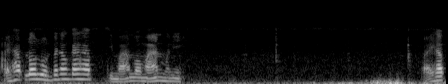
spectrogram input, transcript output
ไปครับเรถหลุนไปต้องกันครับสิหมานประมาณวันนี้ ไปครับ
